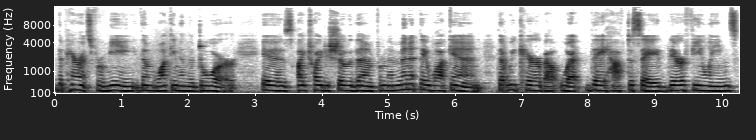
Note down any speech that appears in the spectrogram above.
the parents, for me, them walking in the door, is I try to show them from the minute they walk in that we care about what they have to say, their feelings,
